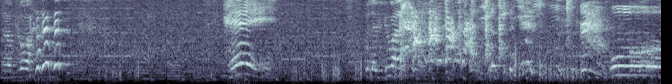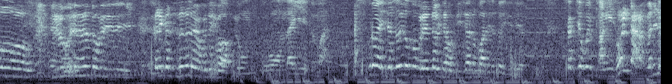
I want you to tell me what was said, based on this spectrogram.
Loco. hey! Pula bidu balik. oh, lu dah tahu di sini. Kali kat sini dah betul iba. Lu, lu lagi itu man. Sepura aja lu loco berenda lu jauh di sana lupa tidak tahu di sini. Sakit apa pagi hari tarap balik.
